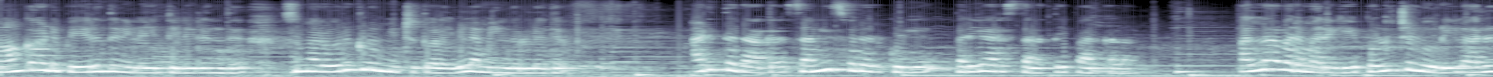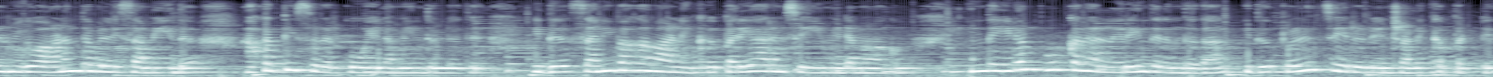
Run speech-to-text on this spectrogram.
மாங்காடு பேருந்து நிலையத்திலிருந்து சுமார் ஒரு கிலோமீட்டர் தொலைவில் அமைந்துள்ளது. அடுத்ததாக சனீஸ்வரருக்குரிய பரிகார ஸ்தலத்தை பார்க்கலாம். பல்லாவரம் அருகே பொழுச்சலூரில் அருள்மிகு ஆனந்தவல்லி சமேத அகத்தீஸ்வரர் கோயில் அமைந்துள்ளது. இது சனி பகவானுக்கு பரிகாரம் செய்யும் இடமாகும். இந்த இடம் பூக்களால் நிறைந்திருந்ததால் இது பொழுச்சேரூர் என்று அழைக்கப்பட்டு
